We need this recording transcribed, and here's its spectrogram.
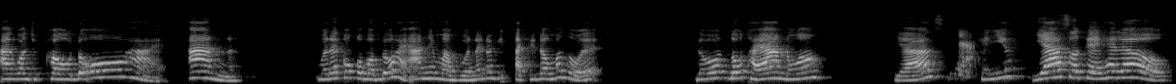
I want to call Đỗ Hải An. Vừa đây cô có bấm Đỗ Hải An nhưng mà vừa nãy nó bị tạch đi đâu mất rồi ấy. Đỗ Đỗ Thái An đúng không? Yes. Can you? Yes. Okay. Hello.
